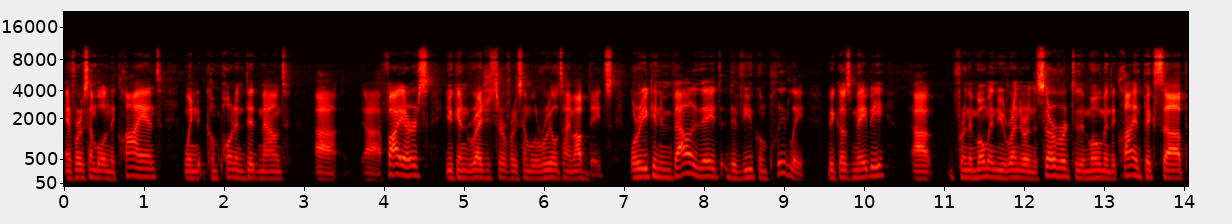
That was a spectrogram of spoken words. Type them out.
And for example, in the client, when component did mount uh, uh, fires, you can register, for example, real-time updates. Or you can invalidate the view completely because maybe uh, from the moment you render on the server to the moment the client picks up,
